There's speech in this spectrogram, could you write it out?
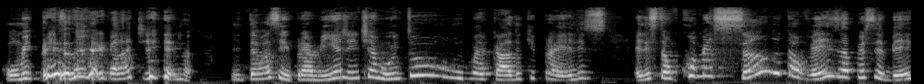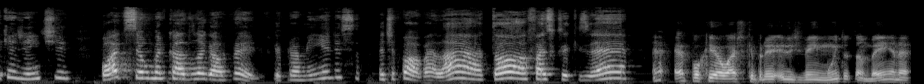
com uma empresa da América Latina. Então, assim, para mim a gente é muito um mercado que para eles eles estão começando talvez a perceber que a gente pode ser um mercado legal para eles. Porque para mim eles é tipo, ó, vai lá, to, faz o que você quiser. É, é, porque eu acho que eles vêm muito também, né?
